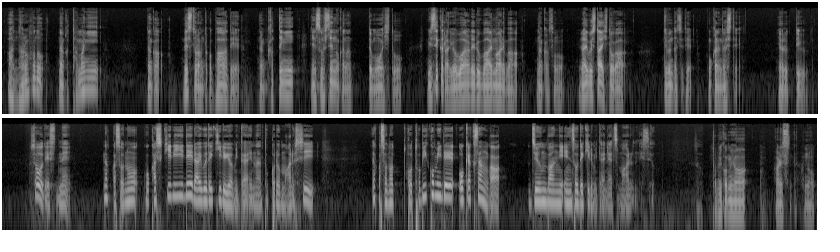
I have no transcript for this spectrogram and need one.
あ、なるほど。なんかたまに、なんか、レストランとかバーで、なんか勝手に演奏してんのかなって思う人、店から呼ばれる場合もあれば、なんかその、ライブしたい人が自分たちでお金出してやるっていう。そうですね。なんかその、こう貸し切りでライブできるよみたいなところもあるし、なんかその、こう飛び込みでお客さんが順番に演奏できるみたいなやつもあるんですよ。飛び込みは、あれですね、あの、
